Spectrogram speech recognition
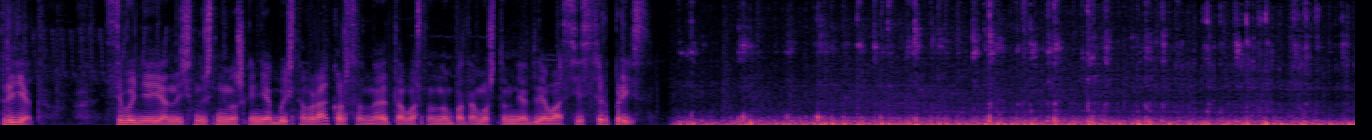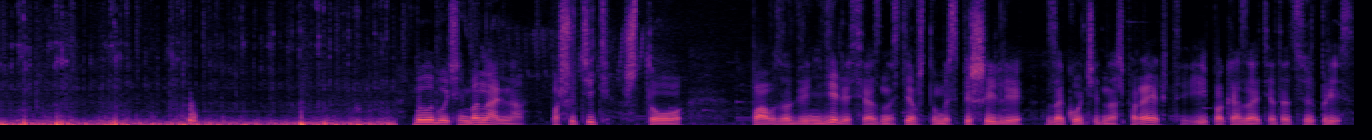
Привет! Сегодня я начну с немножко необычного ракурса, но это в основном потому, что у меня для вас есть сюрприз. Было бы очень банально пошутить, что пауза две недели связана с тем, что мы спешили закончить наш проект и показать этот сюрприз.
